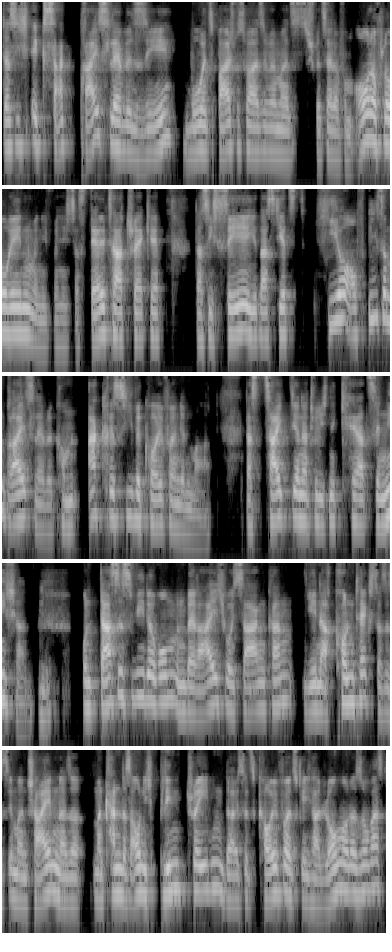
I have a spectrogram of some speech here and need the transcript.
dass ich exakt Preislevel sehe, wo jetzt beispielsweise, wenn wir jetzt speziell vom Orderflow reden, wenn ich, wenn ich das Delta tracke, dass ich sehe, dass jetzt hier auf diesem Preislevel kommen aggressive Käufer in den Markt. Das zeigt dir natürlich eine Kerze nicht an. Mhm. Und das ist wiederum ein Bereich, wo ich sagen kann, je nach Kontext, das ist immer entscheidend. Also man kann das auch nicht blind traden. Da ist jetzt Käufer, jetzt gehe ich halt long oder sowas,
